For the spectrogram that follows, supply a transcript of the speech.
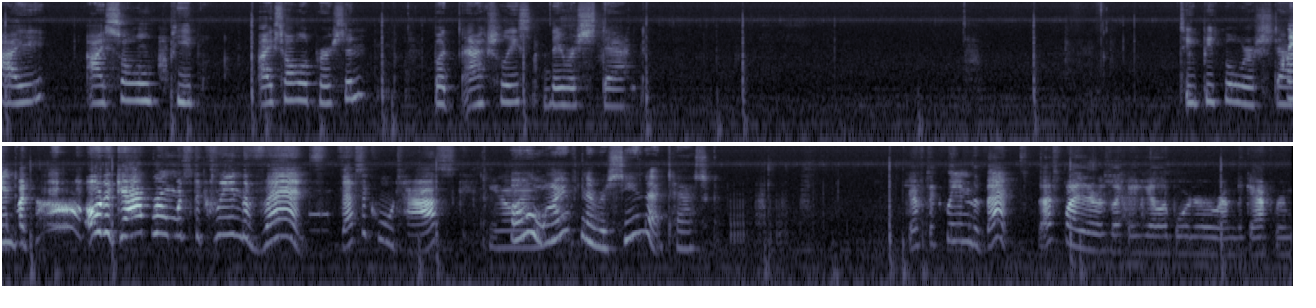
I I saw peop. I saw a person, but actually they were stacked. Two people were stacked. Clean, but oh, the gap room was to clean the vents. that's a cool task. You know. I Oh, mean? I've never seen that task. You have to clean the vent. That's why there was like a yellow border around the gap room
